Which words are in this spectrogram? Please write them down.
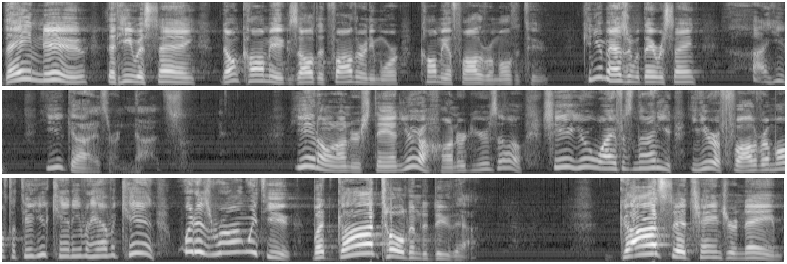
they knew that he was saying, Don't call me exalted father anymore, call me a father of a multitude. Can you imagine what they were saying? Ah, you, you guys are nuts. You don't understand. You're a hundred years old. She, your wife is ninety, and you're a father of a multitude. You can't even have a kid. What is wrong with you? But God told him to do that. God said, change your name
